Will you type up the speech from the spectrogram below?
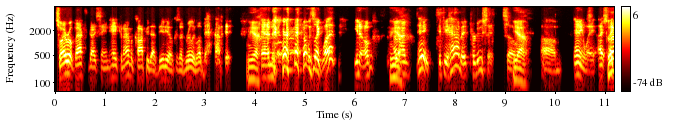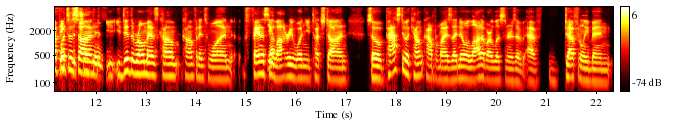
so i wrote back to the guy saying hey can i have a copy of that video? Because i'd really love to have it. Yeah. And i was like what? You know? Yeah. I'm, I'm, hey if you have it produce it. So yeah. um anyway I, so that puts us on is, you, you, did the romance com- confidence one fantasy yep. lottery one you touched on so past due account compromises, I know a lot of our listeners have, have definitely been,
